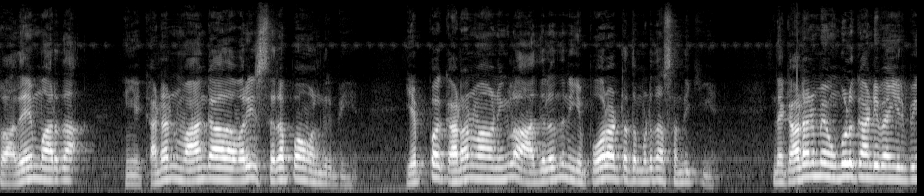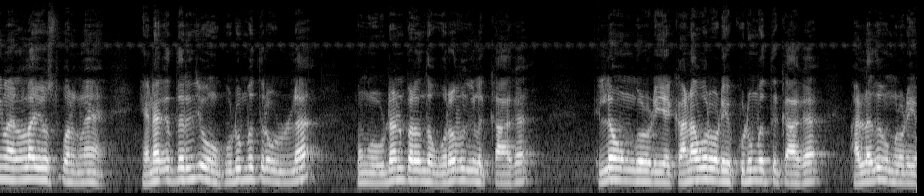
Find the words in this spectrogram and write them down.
ஸோ அதே மாதிரி தான் நீங்கள் கடன் வாங்காத வரையும் சிறப்பாக வந்திருப்பீங்க. எப்போ கடன் வாங்குனீங்களோ அதுலேருந்து நீங்கள் போராட்டத்தை மட்டும் தான் சந்திக்கிங்க. இந்த கடனுமே உங்களுக்காண்டி வாங்கியிருப்பீங்களா? நல்லா யோசிச்சு பாருங்களேன். எனக்கு தெரிஞ்சு உங்கள் குடும்பத்தில் உள்ள உங்கள் உடன் பிறந்த உறவுகளுக்காக இல்லை உங்களுடைய கணவருடைய குடும்பத்துக்காக அல்லது உங்களுடைய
